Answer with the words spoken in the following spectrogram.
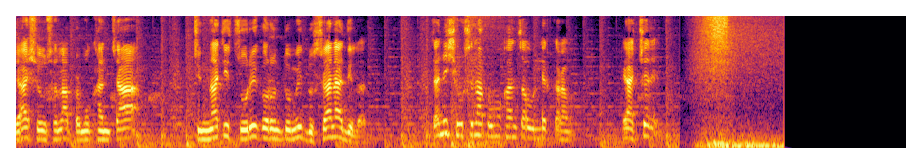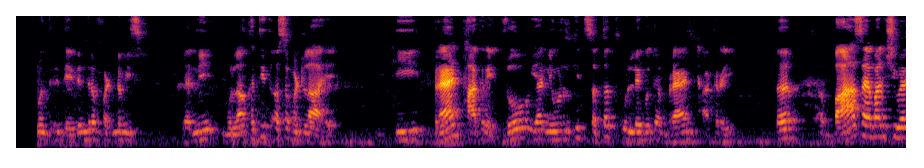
ज्या शिवसेना प्रमुखांच्या चिन्हाची चोरी करून तुम्ही दुसऱ्यांना दिलं त्यांनी शिवसेना प्रमुखांचा उल्लेख करावा. हे आश्चर्य. मुख्यमंत्री देवेंद्र फडणवीस यांनी मुलाखतीत असं म्हटलं आहे की ब्रँड ठाकरे जो या निवडणुकीत सतत उल्लेख होतो ब्रँड ठाकरे तर बाळासाहेबांशिवाय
